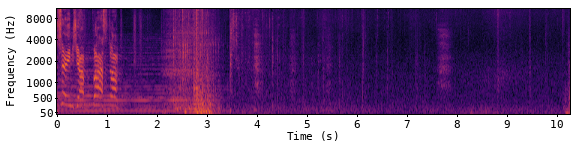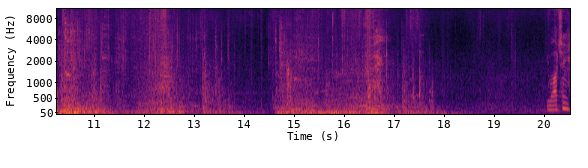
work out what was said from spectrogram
change, you bastard! You watching?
